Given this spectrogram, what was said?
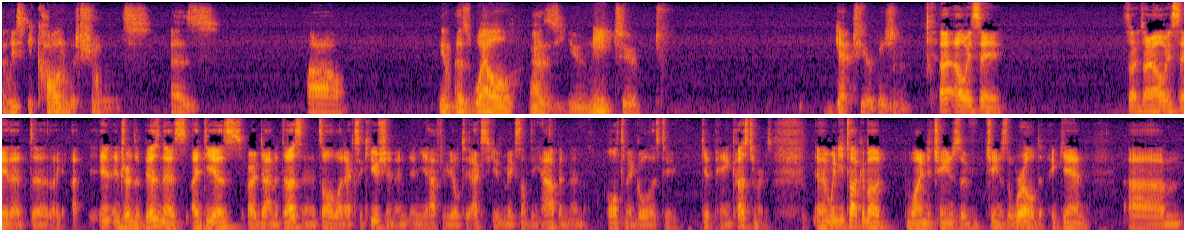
at least be calling the shots as uh, you know as well as you need to, to get to your vision. I always say. So, so I always say that, uh, like, in, in terms of business, ideas are a dime a dozen. It's all about execution, and, and you have to be able to execute and make something happen. And ultimate goal is to get paying customers. And when you talk about wanting to change the change the world, again, um,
